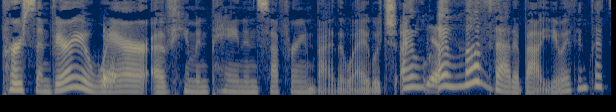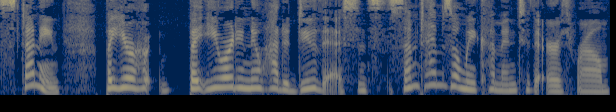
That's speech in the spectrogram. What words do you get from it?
person, very aware of human pain and suffering, by the way, which I, I love that about you. I think that's stunning. But you're but you already know how to do this. And sometimes when we come into the earth realm,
